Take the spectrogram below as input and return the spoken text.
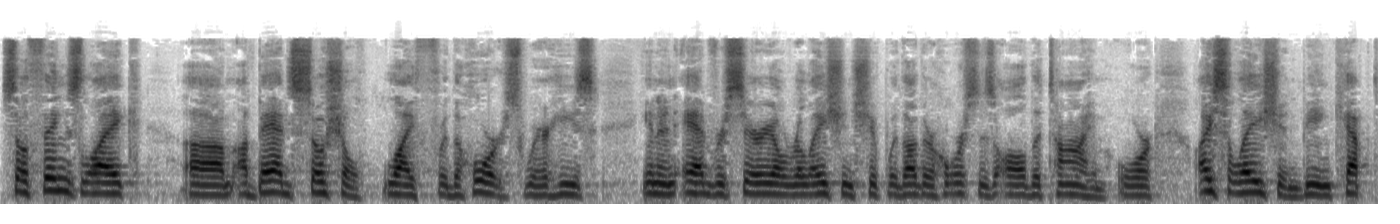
So things like um, a bad social life for the horse, where he's in an adversarial relationship with other horses all the time, or isolation, being kept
